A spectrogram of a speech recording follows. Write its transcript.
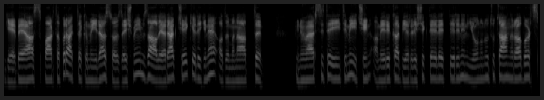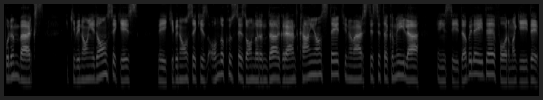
GBA Sparta Prag takımıyla sözleşme imzalayarak Çekya Ligi'ne adımını attı. Üniversite eğitimi için Amerika Birleşik Devletleri'nin yolunu tutan Robert Bloombergs, 2017-18 ve 2018-19 sezonlarında Grand Canyon State Üniversitesi takımıyla NCAA'de forma giydi.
